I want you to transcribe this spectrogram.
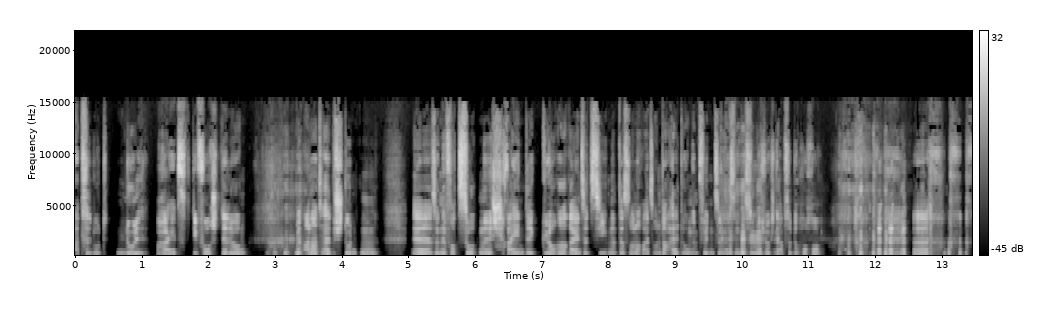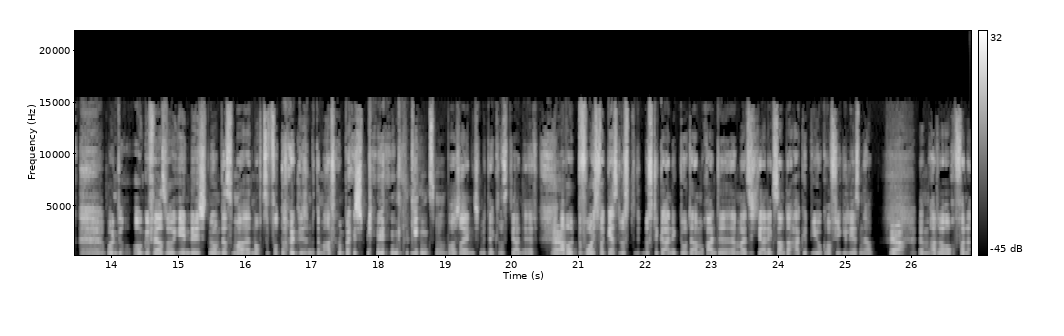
absolut null reizt. Die Vorstellung, mir anderthalb Stunden äh, so eine verzogene, schreiende Göre reinzuziehen und das so noch als Unterhaltung empfinden zu müssen, ist für mich wirklich der absolute Horror. Äh, und ungefähr so ähnlich, nur um das mal noch zu verdeutlichen mit einem anderen Beispiel, ging es mir wahrscheinlich mit der Christiane F. Ja. Aber bevor ich es vergesse, lustig, lustige Anekdote am Rande, ähm, als ich die Alexander Hacke Biografie gelesen habe, ja. ähm, hat er auch von,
